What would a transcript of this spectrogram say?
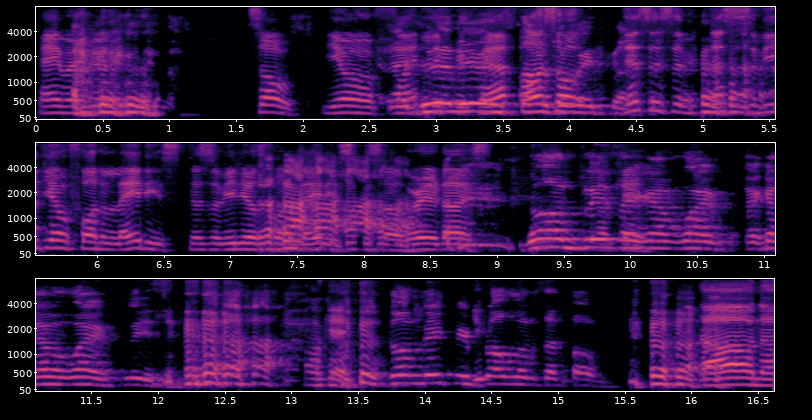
Hey very good So finally didn't prepared. the Also, this is a this is a video for the ladies. This is a video for the ladies. So very nice. Don't please, Okay. I have wife. I have a wife, please. Okay. Don't make me problems at home. No, no,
